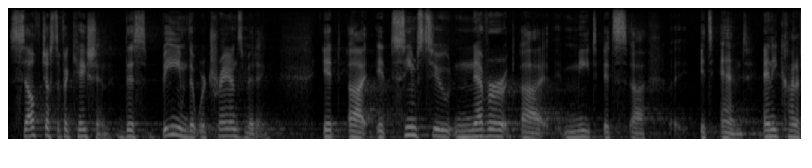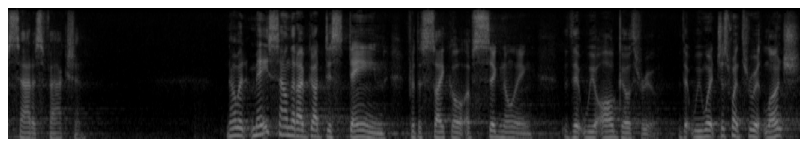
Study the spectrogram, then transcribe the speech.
Self justification, this beam that we're transmitting, it, uh, it seems to never uh, meet its, uh, its end, any kind of satisfaction. Now, it may sound that I've got disdain for the cycle of signaling that we all go through, that we went, just went through at lunch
